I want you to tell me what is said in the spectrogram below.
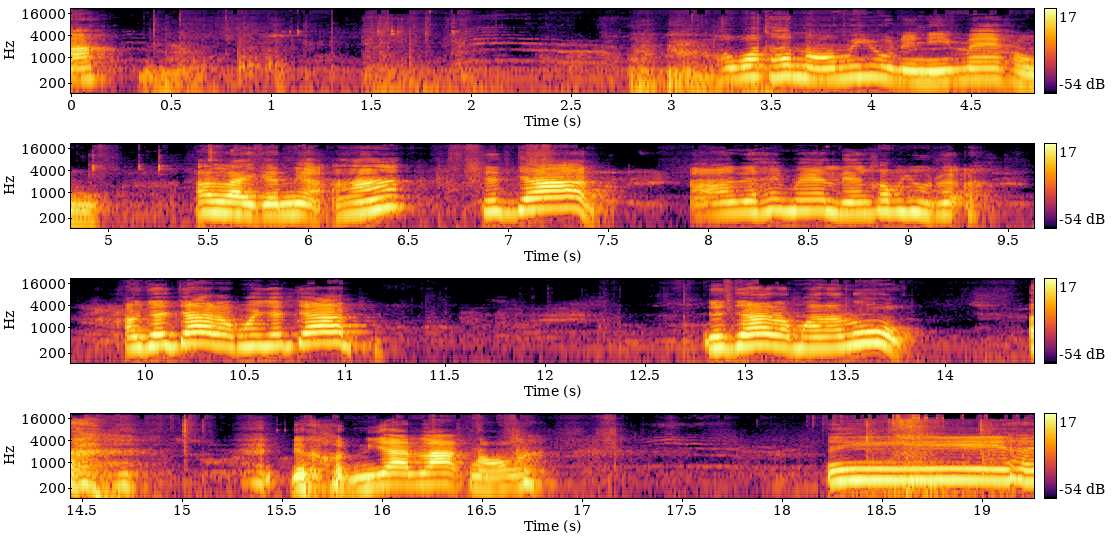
คะ เพราะว่าถ้าน้องไม่อยู่ในนี้แม่เขาอะไรกันเนี่ยฮะญาติญาติๆอ่าจะให้แม่เลี้ยงเข้าไปอยู่ด้วย เอาญาติญาติออกมาญาติญาติญาติญาติออกมานะลูก เดี๋ยวขออนุญาตลากน้องนะนี่ให้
